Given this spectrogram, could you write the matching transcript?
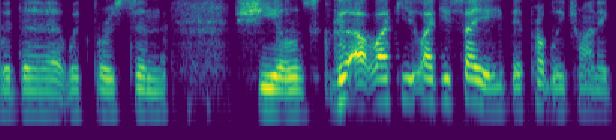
with the with Breust and Shiels? uh, Like you like you say, they're probably trying to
